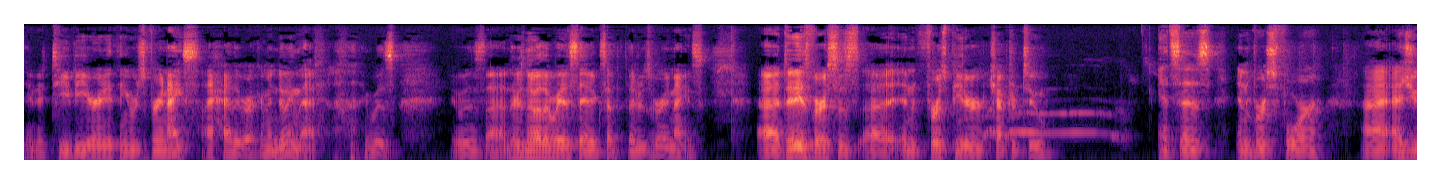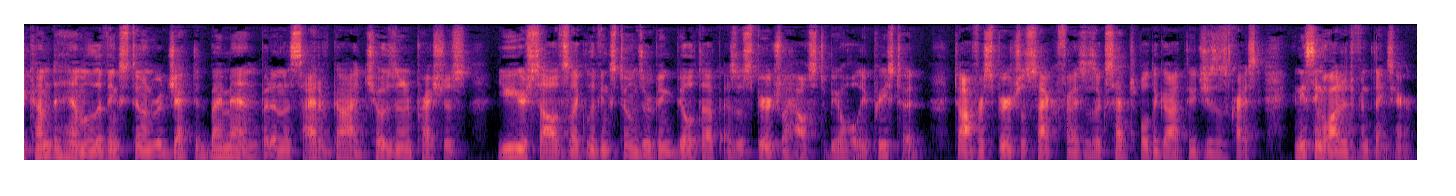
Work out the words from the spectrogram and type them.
any TV or anything. It was very nice. I highly recommend doing that. it was it was uh, there's no other way to say it except that it was very nice. Uh, today's verse is uh, in First Peter chapter two. It says in verse 4 uh, As you come to him, a living stone rejected by men, but in the sight of God chosen and precious, you yourselves, like living stones, are being built up as a spiritual house to be a holy priesthood, to offer spiritual sacrifices acceptable to God through Jesus Christ. And he's saying a lot of different things here.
